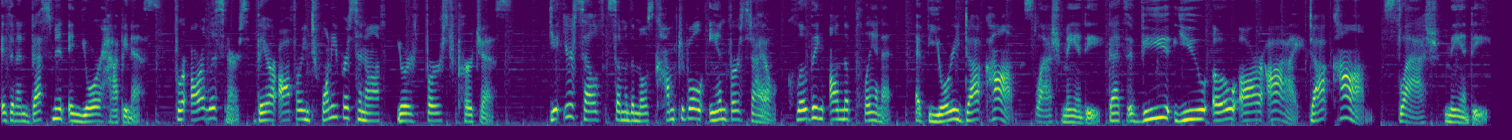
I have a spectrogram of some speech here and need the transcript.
is an investment in your happiness. For our listeners, they are offering 20% off your first purchase. Get yourself some of the most comfortable and versatile clothing on the planet at vuori.com slash Mandy. That's V-U-O-R-I dot com slash Mandy.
